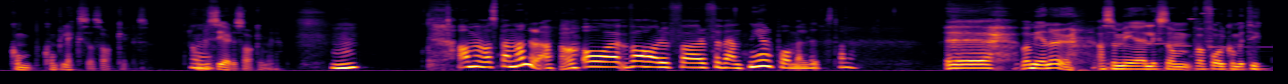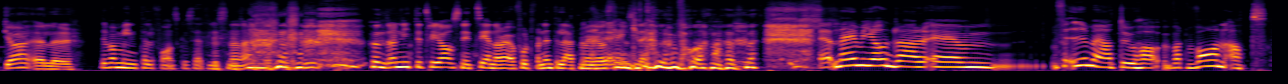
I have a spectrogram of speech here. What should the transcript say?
kom, komplexa saker liksom. Komplicerade saker menar jag. Mm. Ja men vad spännande då. Ja. Och vad har du för förväntningar på Melodifestivalen? Eh, vad menar du? Alltså med liksom vad folk kommer tycka eller? Det var min telefon ska vi säga till lyssnarna. 193 avsnitt senare har jag fortfarande inte lärt mig att stänga telefonen. Eh, Nej men jag undrar, ehm, för i och med att du har varit van att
